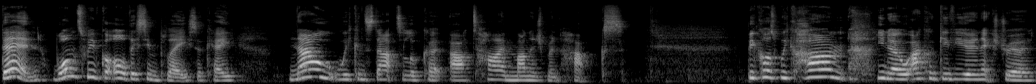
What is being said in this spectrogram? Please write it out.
then, once we've got all this in place, okay, now we can start to look at our time management hacks. Because we can't, you know, I could give you an extra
